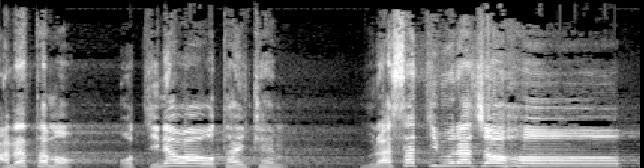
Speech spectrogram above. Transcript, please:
あなたも沖縄を体験。紫村情報。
